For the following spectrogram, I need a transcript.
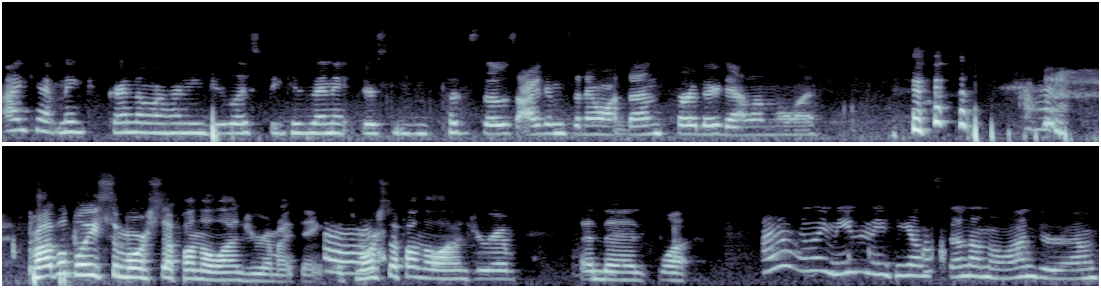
I can't make granola honey-do list because then it just puts those items that I want done further down on the list. Probably some more stuff on the laundry room. I think it's more stuff on the laundry room, and then what? Don't really need anything else done on the laundry room.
